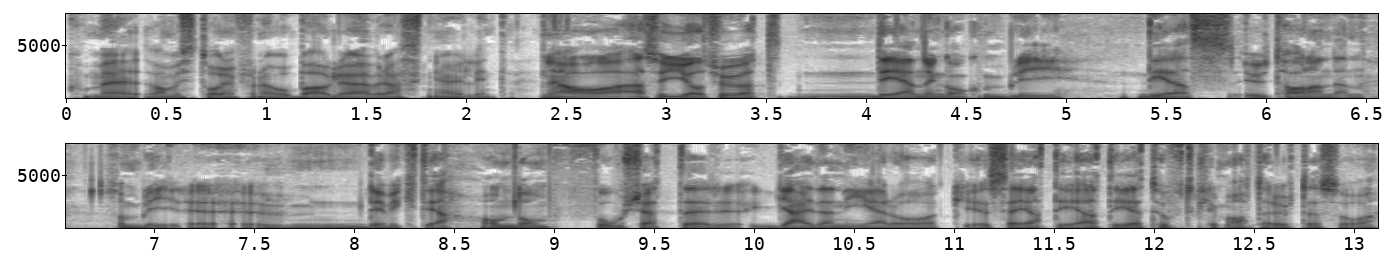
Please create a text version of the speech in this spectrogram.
kommer, om vi står inför några obehagliga överraskningar eller inte. Ja, alltså jag tror att det ännu en gång kommer bli deras uttalanden som blir eh, det viktiga. Om de fortsätter guida ner och säga att det, att det är ett tufft klimat där ute så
